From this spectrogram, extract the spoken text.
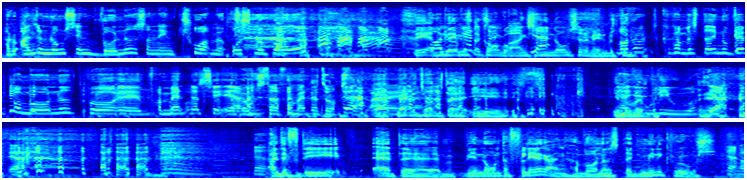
Har du aldrig nogensinde vundet sådan en tur med Oslo-båden, Det er Hvor den du nemmeste konkurrence, Ja. ja. nogensinde at vinde. Hvis hvor du... du kan komme afsted i november måned på, øh, fra mandag til Ja. ja, Onsdag fra mandag til onsdag. Ja, mandag til onsdag i, i, i ja, november. ulige uger. Ja. Ja. Ja. Ej, det er fordi, at øh, vi er nogen, der flere gange har vundet sådan et mini-cruise. Ja. Nå,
